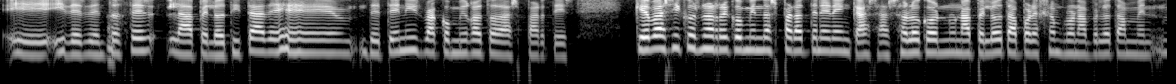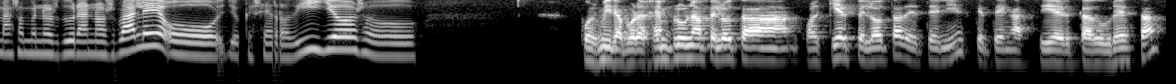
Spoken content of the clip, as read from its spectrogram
Eh, y desde entonces la pelotita de, tenis va conmigo a todas partes. ¿Qué básicos nos recomiendas para tener en casa? ¿Solo con una pelota, por ejemplo, una pelota más o menos dura nos vale? ¿O yo qué sé, rodillos? o...? Pues mira, por ejemplo, una pelota, cualquier pelota de tenis que tenga cierta dureza,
